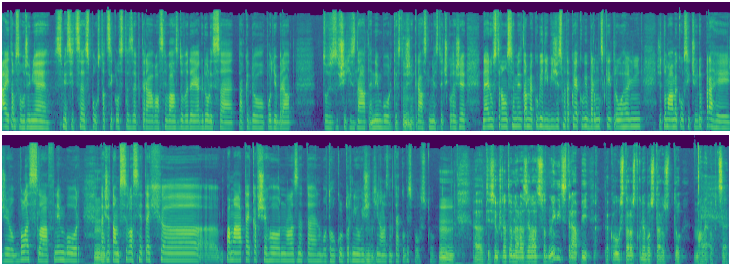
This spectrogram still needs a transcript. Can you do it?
A je tam samozřejmě směsice spousta cyklosteze, která vlastně vás dovede jak do Lise, tak do Poděbrat to všichni znáte, Nymburk je strašně hmm. krásný městečko, takže na jednu stranu se mi tam jakoby líbí, že jsme takový jakoby bermudský trouhelník, že to máme kousíček do Prahy, že jo, Boleslav, Nymburk, hmm. takže tam si vlastně těch uh, památek a všeho naleznete, nebo toho kulturního vyžití hmm. naleznete jakoby spoustu. Hmm. Ty jsi už na to narazila, co nejvíc trápí takovou starostku nebo starostu malé obce?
